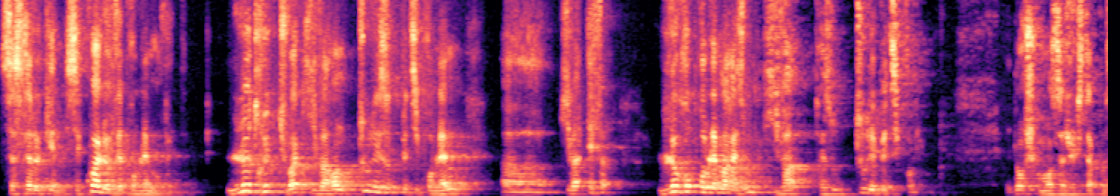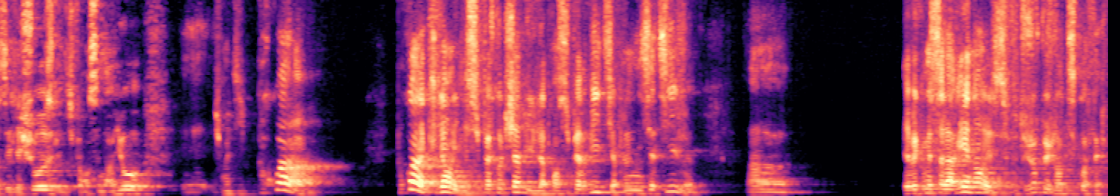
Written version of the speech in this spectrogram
ça serait lequel? C'est quoi le vrai problème en fait? Le truc, tu vois, qui va rendre tous les autres petits problèmes, euh, qui va le gros problème à résoudre, qui va résoudre tous les petits problèmes. Et donc je commence à juxtaposer les choses, les différents scénarios, et je me dis pourquoi, pourquoi un client il est super coachable, il l'apprend super vite, il y a plein d'initiatives. Euh, et avec mes salariés, non, il faut toujours que je leur dise quoi faire.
